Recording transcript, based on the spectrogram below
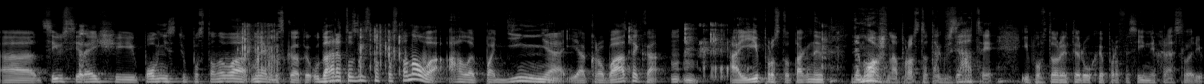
е, ці всі речі повністю постанова, ну як би сказати, удари то, звісно, постанова, але падіння і акробатика, м-м. а її просто так не, не можна просто так взяти і повторити рухи професійних реслерів.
